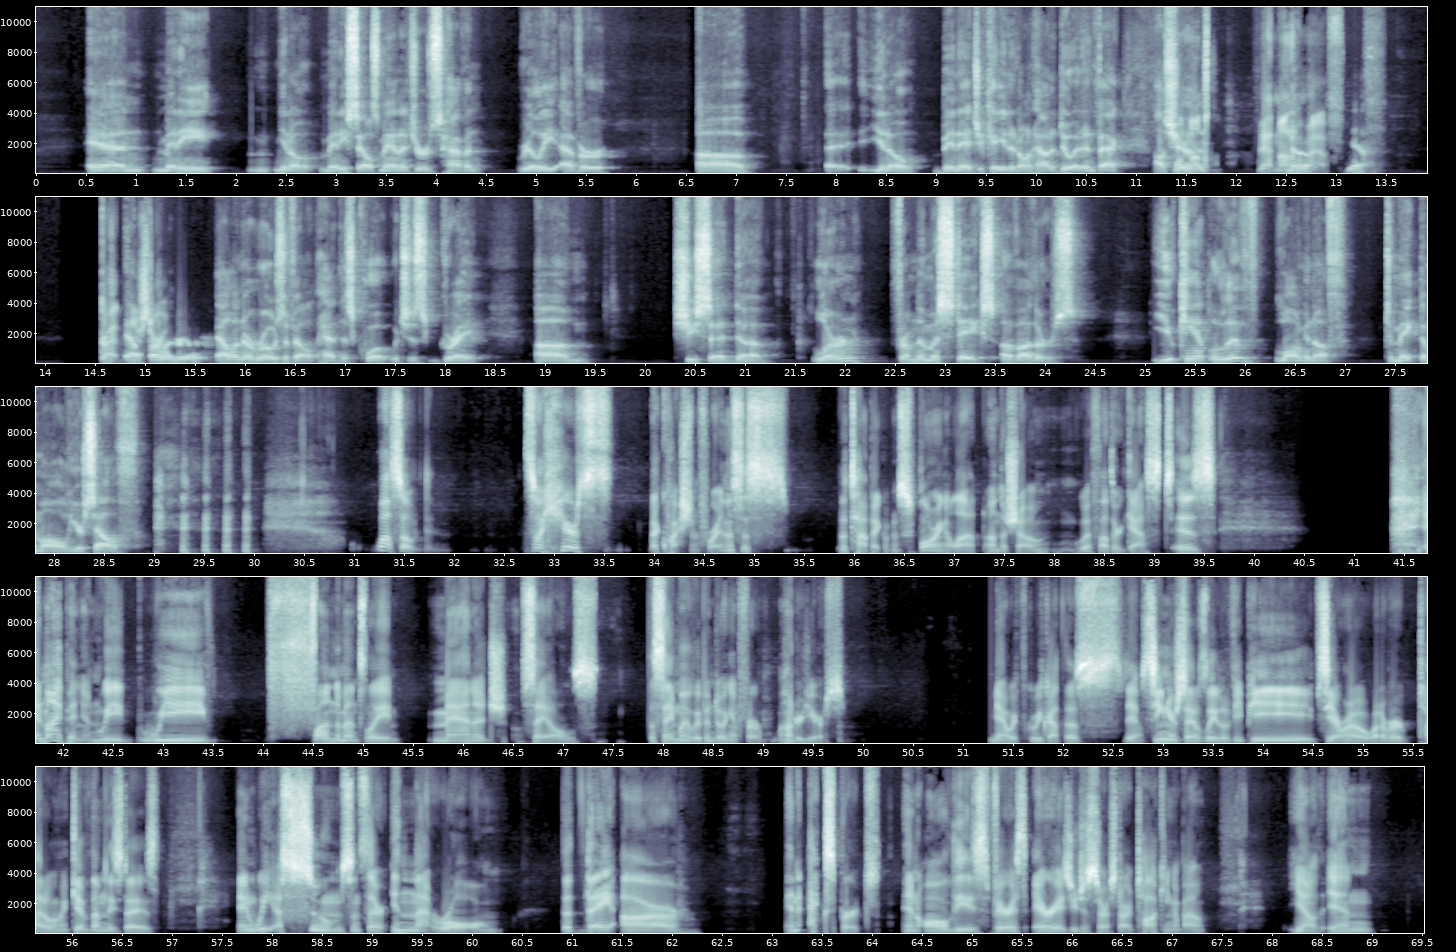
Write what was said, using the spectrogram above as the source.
and many you know many sales managers haven't really ever uh, you know, been educated on how to do it. In fact, I'll share well, this. Yeah, none, none of them have. Yeah. Go ahead. Eleanor, Eleanor, Roosevelt had this quote, which is great. Um, she said, uh, Learn from the mistakes of others. You can't live long enough to make them all yourself. well, so so here's a question for you, and this is the topic I'm exploring a lot on the show with other guests is in my opinion, we we fundamentally manage sales the same way we've been doing it for 100 years. Yeah, we've we've got this you know, senior sales leader, VP, CRO, whatever title we give them these days, and we assume since they're in that role that they are an expert in all these various areas you just sort of started talking about, you know, in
